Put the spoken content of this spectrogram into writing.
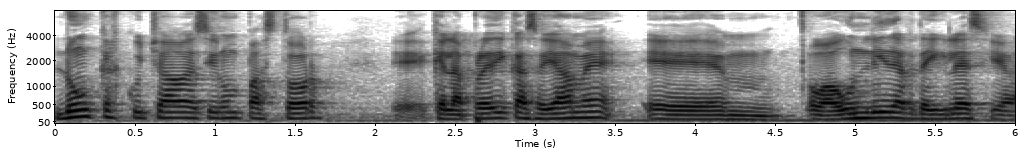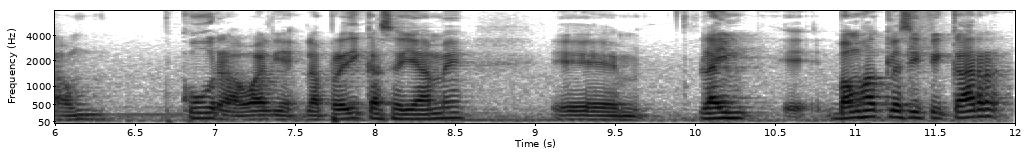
nunca he escuchado decir un pastor eh, que la prédica se llame, em, o a un líder de iglesia, a un cura o alguien, la prédica se llame, em, la, eh, vamos a clasificar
